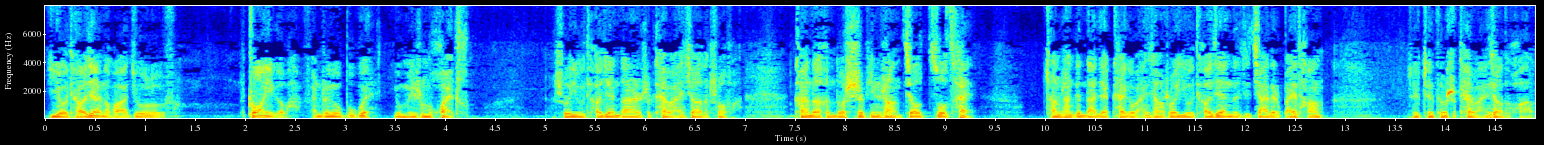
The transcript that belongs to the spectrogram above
有条件的话就装一个吧，反正又不贵，又没什么坏处。说有条件当然是开玩笑的说法。看到很多视频上教做菜，常常跟大家开个玩笑说有条件的就加点白糖，这这都是开玩笑的话了。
